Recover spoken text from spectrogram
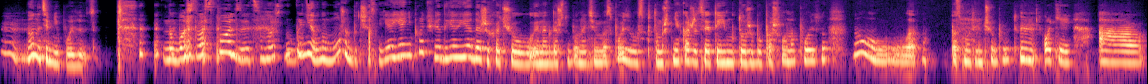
Но он этим не пользуется. Ну, может, воспользуется, может Ну, быть. не, ну, может быть, честно, я, я не против, я, я, я даже хочу иногда, чтобы он этим воспользовался, потому что, мне кажется, это ему тоже бы пошло на пользу. Ну, ладно, посмотрим, что будет. Окей. А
